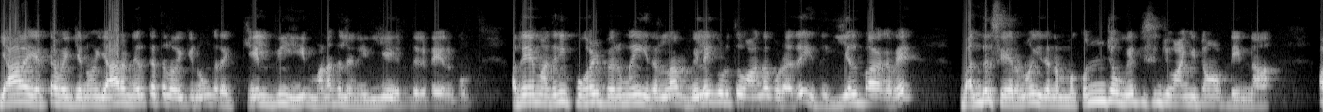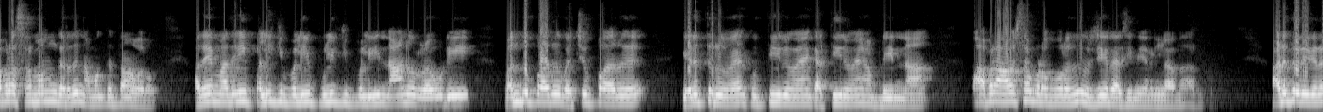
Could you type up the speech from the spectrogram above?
யாரை எட்ட வைக்கணும் யாரை நெருக்கத்தில் வைக்கணுங்கிற கேள்வி மனதில் நிறைய இருந்துக்கிட்டே இருக்கும். அதே மாதிரி புகழ் பெருமை இதெல்லாம் விலை கொடுத்து வாங்கக்கூடாது. இது இயல்பாகவே வந்து சேரணும். இதை நம்ம கொஞ்சம் முயற்சி செஞ்சு வாங்கிட்டோம் அப்படின்னா அப்புறம் சிரமங்கிறது நமக்கு தான் வரும். அதே மாதிரி பலிக்கு பலி புலிக்கு புலி நானும் ரவுடி வந்துப்பாரு வச்சுப்பாரு எடுத்துருவேன் குத்திடுவேன் கத்திடுவேன் அப்படின்னா அப்புறம் அவசரப்பட போறது விஜயராசி நேர்களாக தான் இருக்கும். அடுத்து இருக்கிற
